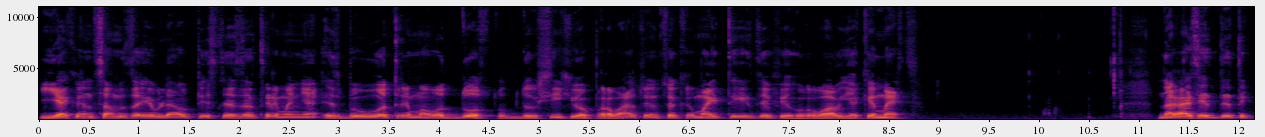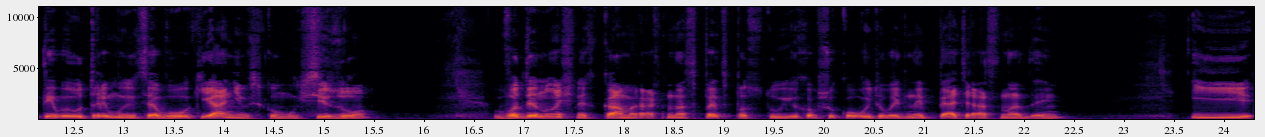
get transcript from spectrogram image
Як він сам заявляв, після затримання СБУ отримало доступ до всіх його проваджень, зокрема й тих, де фігурував Якимець. Наразі детективи утримуються в Лук'янівському СІЗО. В одиночних камерах на спецпосту їх обшуковують ледь не 5 разів на день. і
